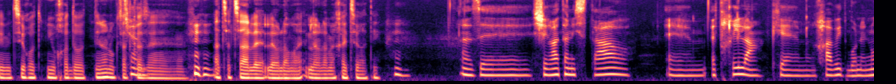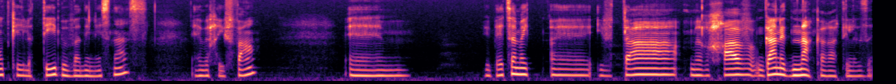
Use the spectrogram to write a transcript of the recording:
עם יצירות מיוחדות. תני לנו קצת כן. כזה הצצה לעולמך היצירתי. אז אה, שירת הנסתר אה, התחילה כמרחב התבוננות קהילתי בוואדי ניסנס בחיפה. היא בעצם היוותה מרחב, גן עדנה קראתי לזה.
